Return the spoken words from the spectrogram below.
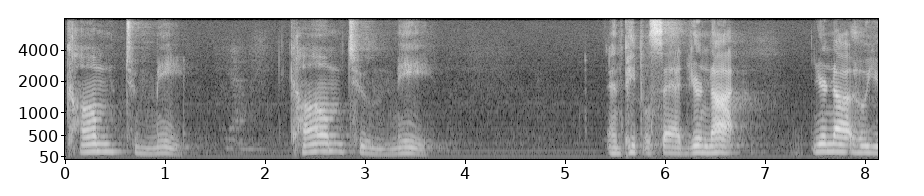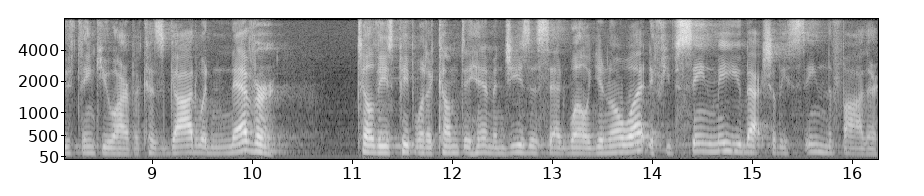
Come to me. Come to me. And people said, You're not, you're not who you think you are, because God would never tell these people to come to him. And Jesus said, Well, you know what? If you've seen me, you've actually seen the Father.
